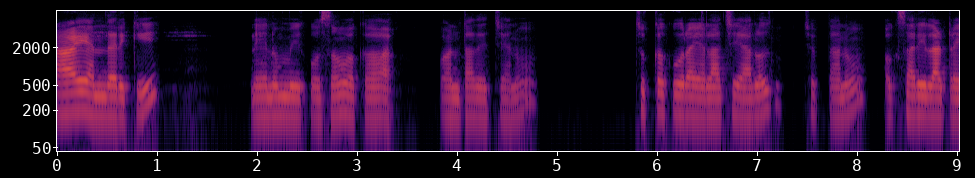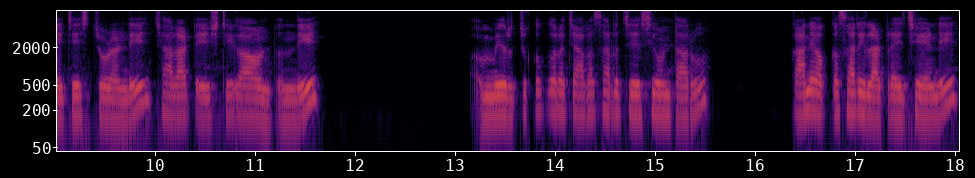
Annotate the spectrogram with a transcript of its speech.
హాయ్ అందరికీ. నేను మీకోసం ఒక వంట తెచ్చాను. చుక్క కూర ఎలా చేయాలో చెప్తాను. ఒకసారి ఇలా ట్రై చేసి చూడండి. చాలా టేస్టీగా ఉంటుంది. మీరు చుక్క కూర చాలాసార్లు చేసి ఉంటారు. కానీ ఒక్కసారి ఇలా ట్రై చేయండి.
